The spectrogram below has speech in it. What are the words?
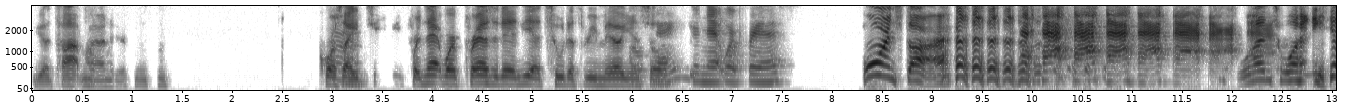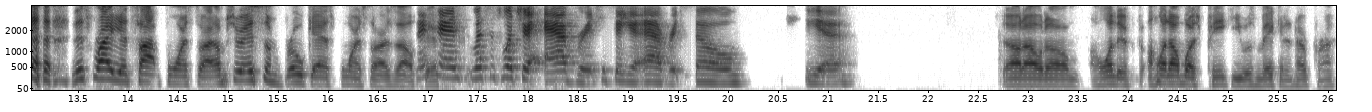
you're a top Oh. manager. Mhm. Of course, Hmm. like for network president, yeah, two to three million. So Your network press. porn star. 120. this is probably your top porn star. I'm sure there's some broke ass porn stars out there. says this is what your average. You say your average. So yeah. Shout out. Um, I wonder if I wonder how much Pinky was making in her prime.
